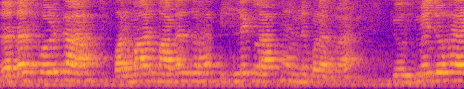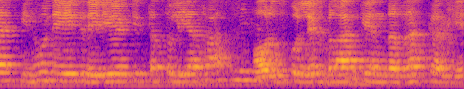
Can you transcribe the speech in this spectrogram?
रदरफोर्ड का परमाणु मॉडल जो है, पिछले क्लास में हमने पढ़ा था कि उसमें जो है, इन्होंने एक रेडियो एक्टिव तत्व लिया था और उसको लेड ब्लॉक के अंदर रख करके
